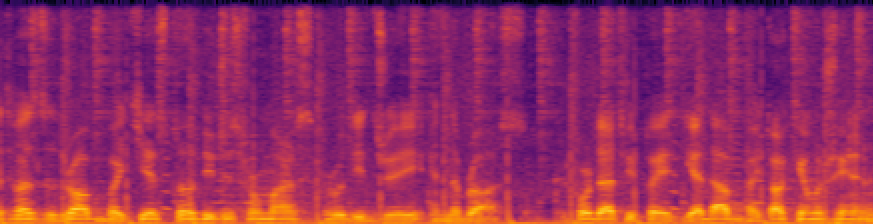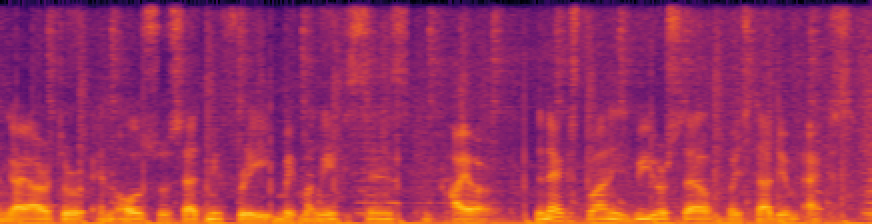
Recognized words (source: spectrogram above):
That was The Drop by Tiesto, Digits from Mars, Rudy J and Nabras. Before that we played Get Up by Tokyo Machine and Guy Arthur and also Set Me Free by Magnificence and IR. The next one is Be Yourself by Stadium X.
